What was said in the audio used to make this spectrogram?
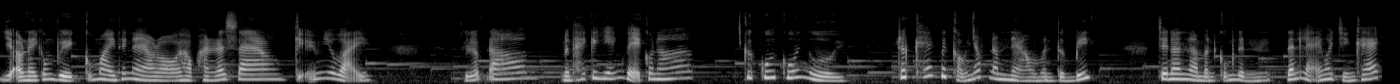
dạo này công việc của mày thế nào rồi? Học hành ra sao? Kiểu như vậy. Thì lúc đó mình thấy cái dáng vẻ của nó Cứ cúi cúi người Rất khác với cậu nhóc năm nào mà mình từng biết cho nên là mình cũng định đánh lẻ qua chuyện khác.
